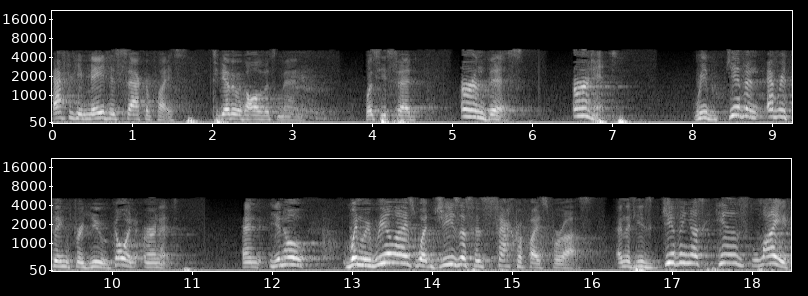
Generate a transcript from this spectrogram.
after he made his sacrifice, together with all of his men, was he said, Earn this. Earn it. We've given everything for you. Go and earn it. And you know, when we realize what Jesus has sacrificed for us and that He's giving us His life,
